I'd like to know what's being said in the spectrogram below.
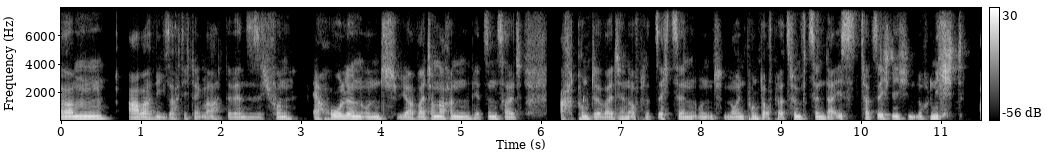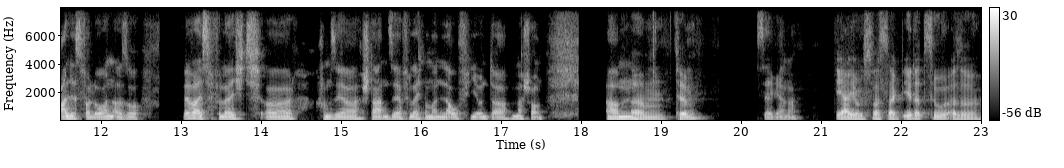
Ähm, Aber wie gesagt, ich denke mal, da werden sie sich von erholen und ja, weitermachen. Jetzt sind es halt acht Punkte weiterhin auf Platz 16 und neun Punkte auf Platz 15. Da ist tatsächlich noch nicht alles verloren. Also wer weiß, vielleicht äh, haben sie ja, starten sie ja vielleicht nochmal einen Lauf hier und da. Mal schauen. Ähm, ähm, Tim? Sehr gerne. Ja, Jungs, was sagt ihr dazu? Also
